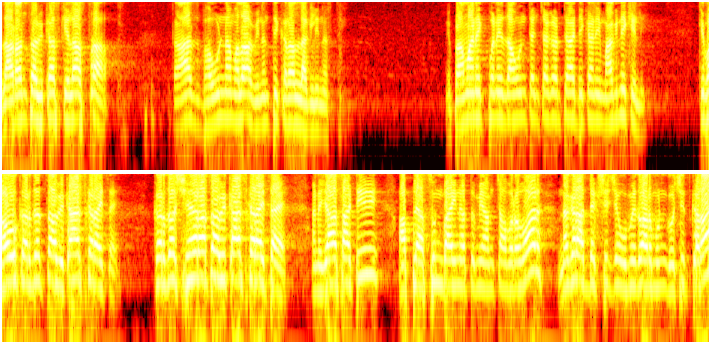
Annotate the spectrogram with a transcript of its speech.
लाडांचा विकास केला असता तर आज भाऊंना मला विनंती करायला लागली नसती. मी प्रामाणिकपणे जाऊन त्यांच्याकडे त्या ठिकाणी मागणी केली की भाऊ कर्जतचा विकास करायचा आहे कर्जत शहराचा विकास करायचा आहे आणि यासाठी आपल्या सुनबाईंना तुम्ही आमच्या बरोबर नगराध्यक्षाचे उमेदवार म्हणून घोषित करा.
